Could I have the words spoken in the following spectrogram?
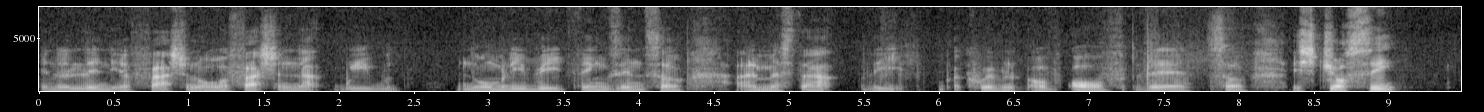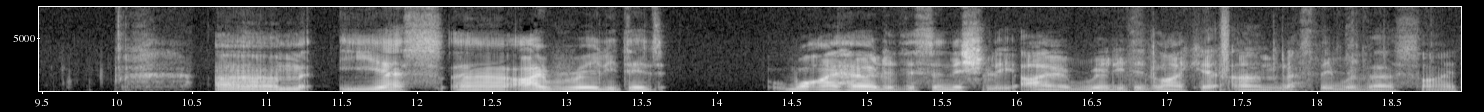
in a linear fashion or a fashion that we would normally read things in so I missed out the equivalent of of there. So it's Joyce. Um yes uh, I really did what I heard of this initially I really did like it. Um that's the reverse side.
